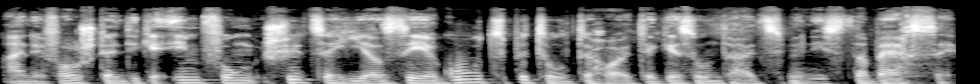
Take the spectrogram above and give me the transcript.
Eine vollständige Impfung schütze hier sehr gut, betonte heute Gesundheitsminister Berse.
